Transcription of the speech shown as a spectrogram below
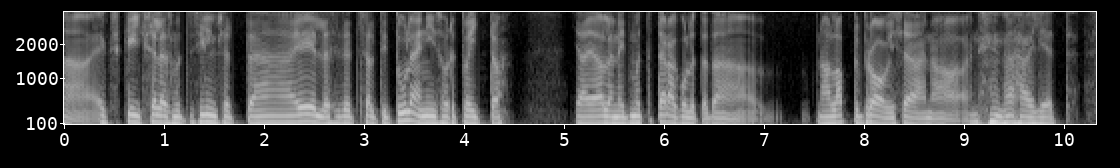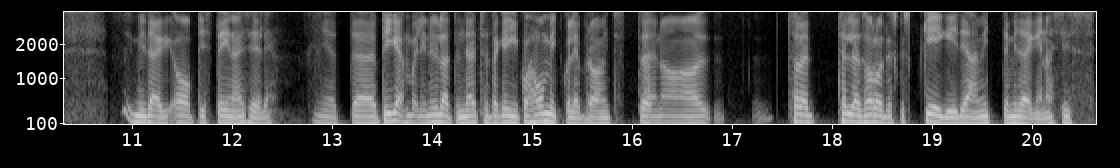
Äh, eks kõik selles mõttes ilmselt äh, eeldasid, et sealt ei tule nii suurt võitu ja ei ole neid mõtet ära kulutada. no Lappi proovis ja no näha oli, et midagi hoopis teine asi oli. nii et pigem olin üllatunud jah, et seda keegi kohe hommikul ei proovinud, sest no sa oled selles oludes, kus keegi ei tea mitte midagi, noh siis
